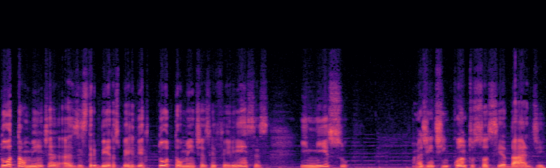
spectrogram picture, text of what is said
totalmente as estribeiras, perder totalmente as referências, e nisso a gente, enquanto sociedade,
